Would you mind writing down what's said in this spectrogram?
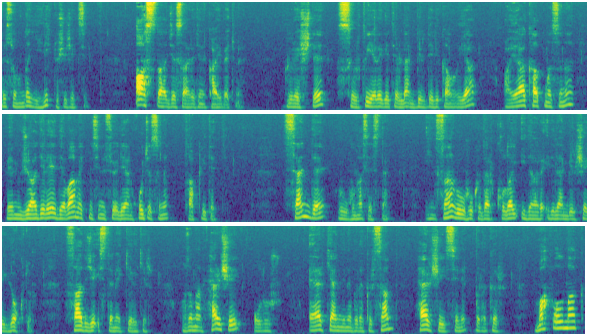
ve sonunda yenik düşeceksin. Asla cesaretini kaybetme. Güreşte sırtı yere getirilen bir delikanlıya ayağa kalkmasını ve mücadeleye devam etmesini söyleyen hocasını taklit et. Sen de ruhuna seslen. İnsan ruhu kadar kolay idare edilen bir şey yoktur. Sadece istemek gerekir. O zaman her şey olur. Eğer kendini bırakırsan her şey seni bırakır. Mahvolmak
